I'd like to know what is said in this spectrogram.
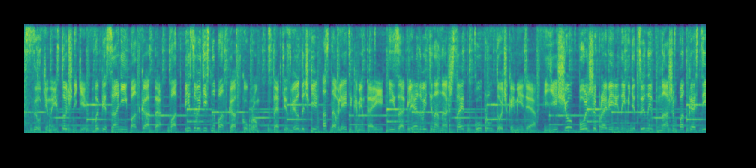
Ссылки на источники в описании подкаста. Подписывайтесь на подкаст Купрум, ставьте звездочки, оставляйте комментарии и заглядывайте на наш сайт kuprum.media. Еще больше проверенной медицины в нашем подкасте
